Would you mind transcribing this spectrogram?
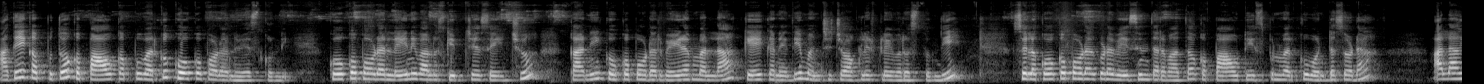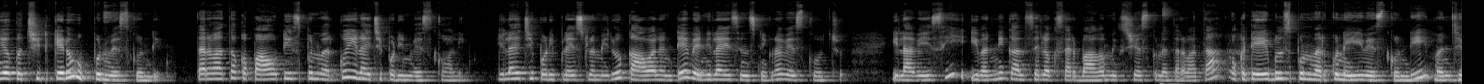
అదే కప్పుతో ఒక పావు కప్పు వరకు కోకో పౌడర్ని వేసుకోండి. కోకో పౌడర్ లేని వాళ్ళు స్కిప్ చేసేయచ్చు కానీ కోకో పౌడర్ వేయడం వల్ల కేక్ అనేది మంచి చాక్లెట్ ఫ్లేవర్ వస్తుంది. సో ఇలా కోకో పౌడర్ కూడా వేసిన తర్వాత ఒక పావు టీ స్పూన్ వరకు వంట సోడా అలాగే ఒక చిటికెడు ఉప్పును వేసుకోండి. తర్వాత ఒక పావు టీ స్పూన్ వరకు ఇలాచీ పొడిని వేసుకోవాలి. ఇలాచీ పొడి ప్లేస్లో మీరు కావాలంటే వెనిలా ఎసెన్స్ని కూడా వేసుకోవచ్చు. ఇలా వేసి ఇవన్నీ కలిసేలా ఒకసారి బాగా మిక్స్ చేసుకున్న తర్వాత ఒక టేబుల్ స్పూన్ వరకు నెయ్యి వేసుకోండి మంచి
